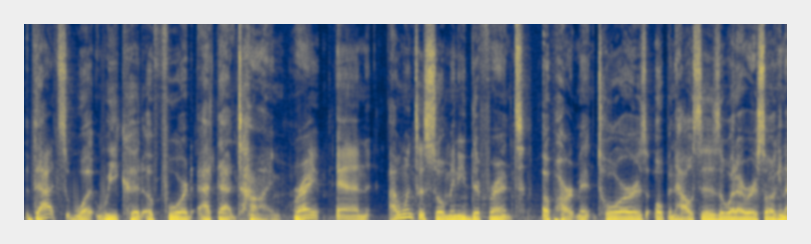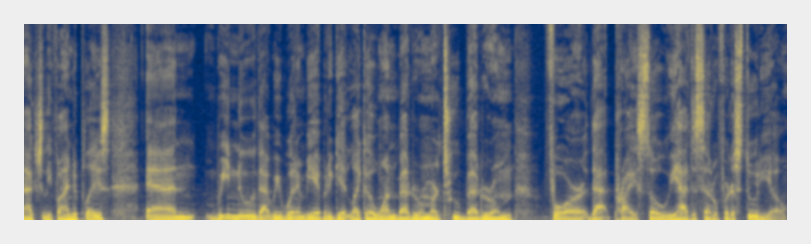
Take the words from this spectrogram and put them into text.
that's what we could afford at that time, right? And I went to so many different apartment tours, open houses, or whatever, so I can actually find a place. And we knew that we wouldn't be able to get like a one bedroom or two bedroom for that price, so we had to settle for the studio.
